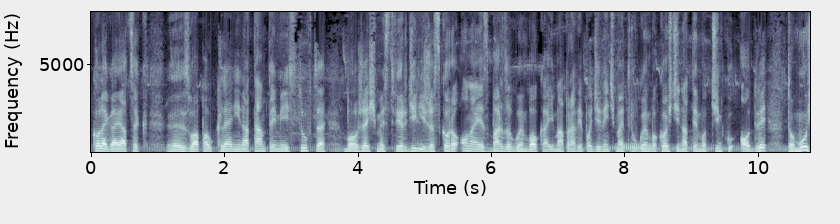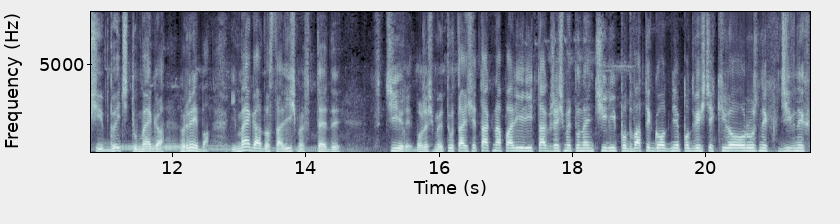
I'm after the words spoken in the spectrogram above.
kolega Jacek e, złapał kleni na tamtej miejscówce, bo żeśmy stwierdzili, że skoro ona jest bardzo głęboka i ma prawie po 9 metrów głębokości na tym odcinku Odry, to musi być tu mega ryba. I mega dostaliśmy wtedy w ciry, bo żeśmy tutaj się tak napalili, tak żeśmy tu nęcili po dwa tygodnie, po 200 kilo różnych dziwnych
